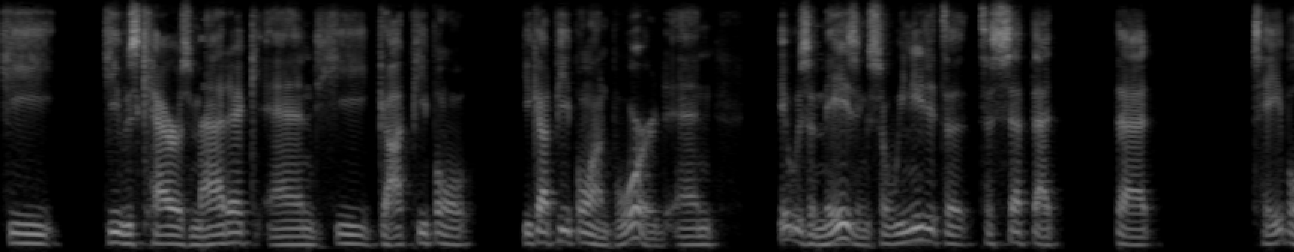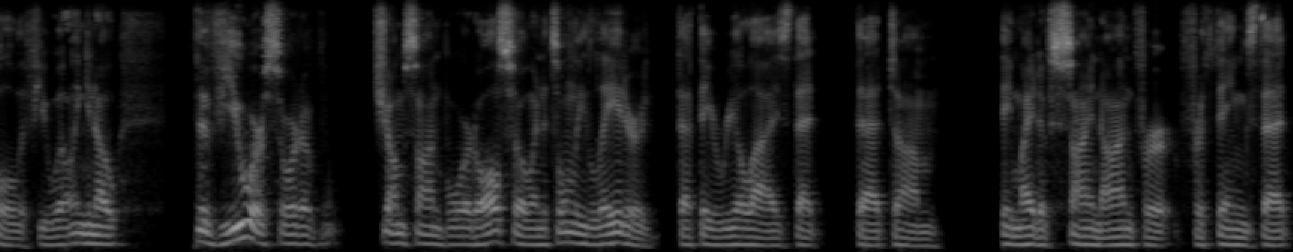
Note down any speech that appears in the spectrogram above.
he he was charismatic and he got people he got people on board and it was amazing. So we needed to to set that that table, if you will. And you know, the viewer sort of jumps on board also, and it's only later that they realize that that um, they might have signed on for for things that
